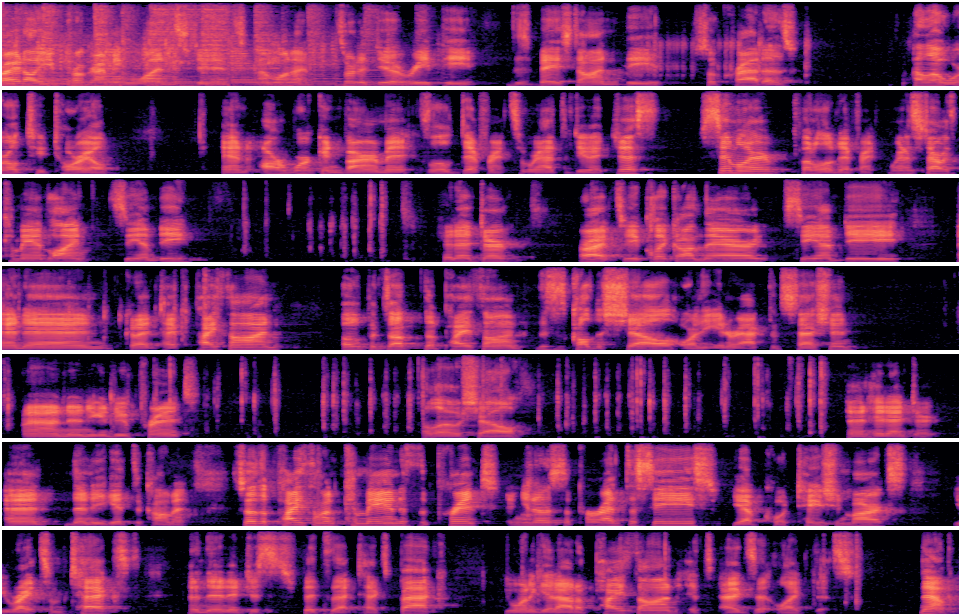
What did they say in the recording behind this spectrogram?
right, all you Programming 1 students, I want to sort of do a repeat. This is based on the Socratica Hello World tutorial. And our work environment is a little different, so we're going to have to do it just similar, but a little different. We're going to start with command line, CMD. Hit enter. All right, so you click on there, CMD, and then go ahead and type Python. Opens up the Python. This is called the shell or the interactive session. And then you can do print hello shell and hit enter. And then you get the comment. So the Python command is the print, and you notice the parentheses, you have quotation marks, you write some text, and then it just spits that text back. You want to get out of Python, it's exit like this. Now,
